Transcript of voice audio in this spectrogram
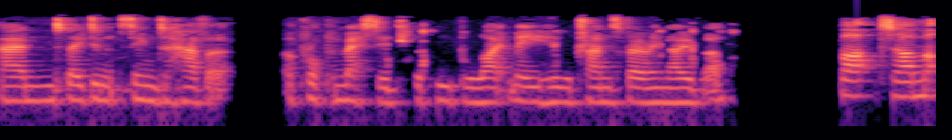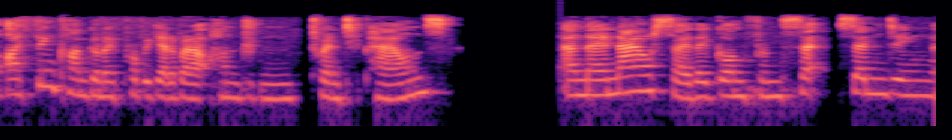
and they didn't seem to have a, a proper message for people like me who were transferring over. But um, I think I'm going to probably get about 120 pounds. And they now say they've gone from se- sending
